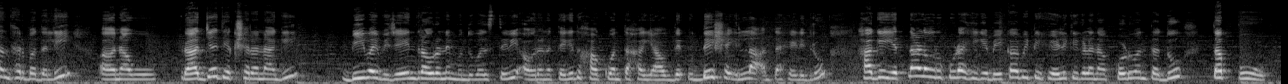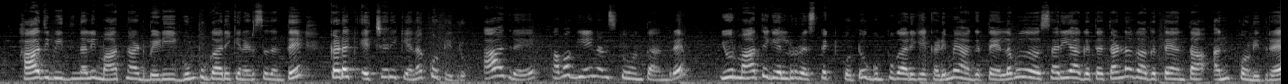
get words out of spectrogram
ಸಂದರ್ಭದಲ್ಲಿ ನಾವು ರಾಜ್ಯಾಧ್ಯಕ್ಷರನ್ನಾಗಿ ಬಿ ವೈ ವಿಜಯೇಂದ್ರ ಅವರನ್ನೇ ಮುಂದುವರಿಸ್ತೀವಿ. ಅವರನ್ನು ತೆಗೆದು ಹಾಕುವಂತಹ ಯಾವುದೇ ಉದ್ದೇಶ ಇಲ್ಲ ಅಂತ ಹೇಳಿದರು. ಹಾಗೆ ಯತ್ನಾಳ್ ಅವರು ಕೂಡ ಹೀಗೆ ಬೇಕಾಬಿಟ್ಟಿ ಹೇಳಿಕೆಗಳನ್ನು ಕೊಡುವಂಥದ್ದು ತಪ್ಪು. ಹಾದಿ ಬೀದಿನಲ್ಲಿ ಮಾತನಾಡಬೇಡಿ, ಗುಂಪುಗಾರಿಕೆ ನಡೆಸದಂತೆ ಖಡಕ್ ಎಚ್ಚರಿಕೆಯನ್ನು ಕೊಟ್ಟಿದ್ರು. ಆದರೆ ಅವಾಗ ಏನು ಅನಿಸ್ತು ಅಂತ ಅಂದ್ರೆ ಇವ್ರ ಮಾತಿಗೆ ಎಲ್ಲರೂ ರೆಸ್ಪೆಕ್ಟ್ ಕೊಟ್ಟು ಗುಂಪುಗಾರಿಗೆ ಕಡಿಮೆ ಆಗುತ್ತೆ, ಎಲ್ಲವೂ ಸರಿಯಾಗುತ್ತೆ, ತಣ್ಣಗಾಗುತ್ತೆ ಅಂತ ಅಂದ್ಕೊಂಡಿದ್ರೆ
